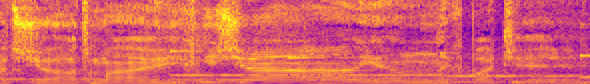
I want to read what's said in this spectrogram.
Отчет моих нечаянных потерь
